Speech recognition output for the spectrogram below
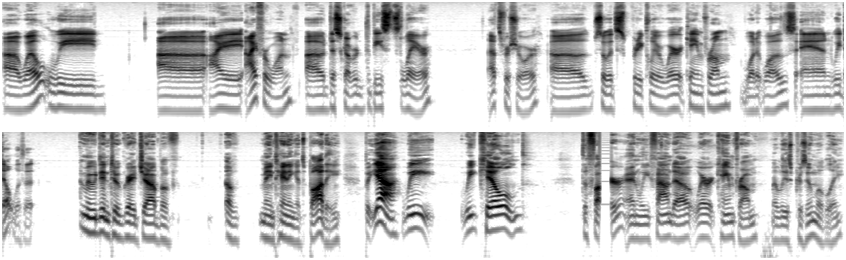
Uh, well, we, uh, I, I for one, uh, discovered the beast's lair. That's for sure. Uh, so it's pretty clear where it came from, what it was, and we dealt with it. I mean, we didn't do a great job of of maintaining its body, but yeah, we we killed the fire and we found out where it came from, at least presumably.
